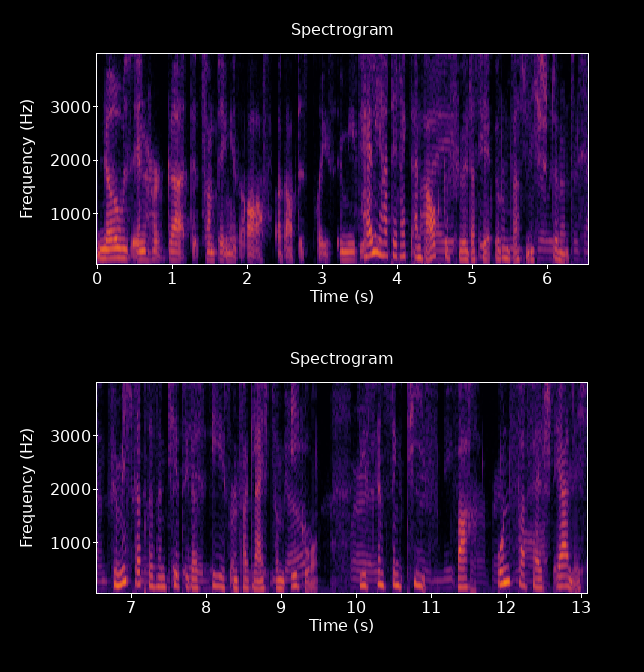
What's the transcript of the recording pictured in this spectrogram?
knows in her gut that something is off about this place immediately. Hallie hat direkt ein Bauchgefühl, dass hier irgendwas nicht stimmt. Für mich repräsentiert sie das Es im Vergleich zum Ego. Sie ist instinktiv, wach, unverfälscht ehrlich,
